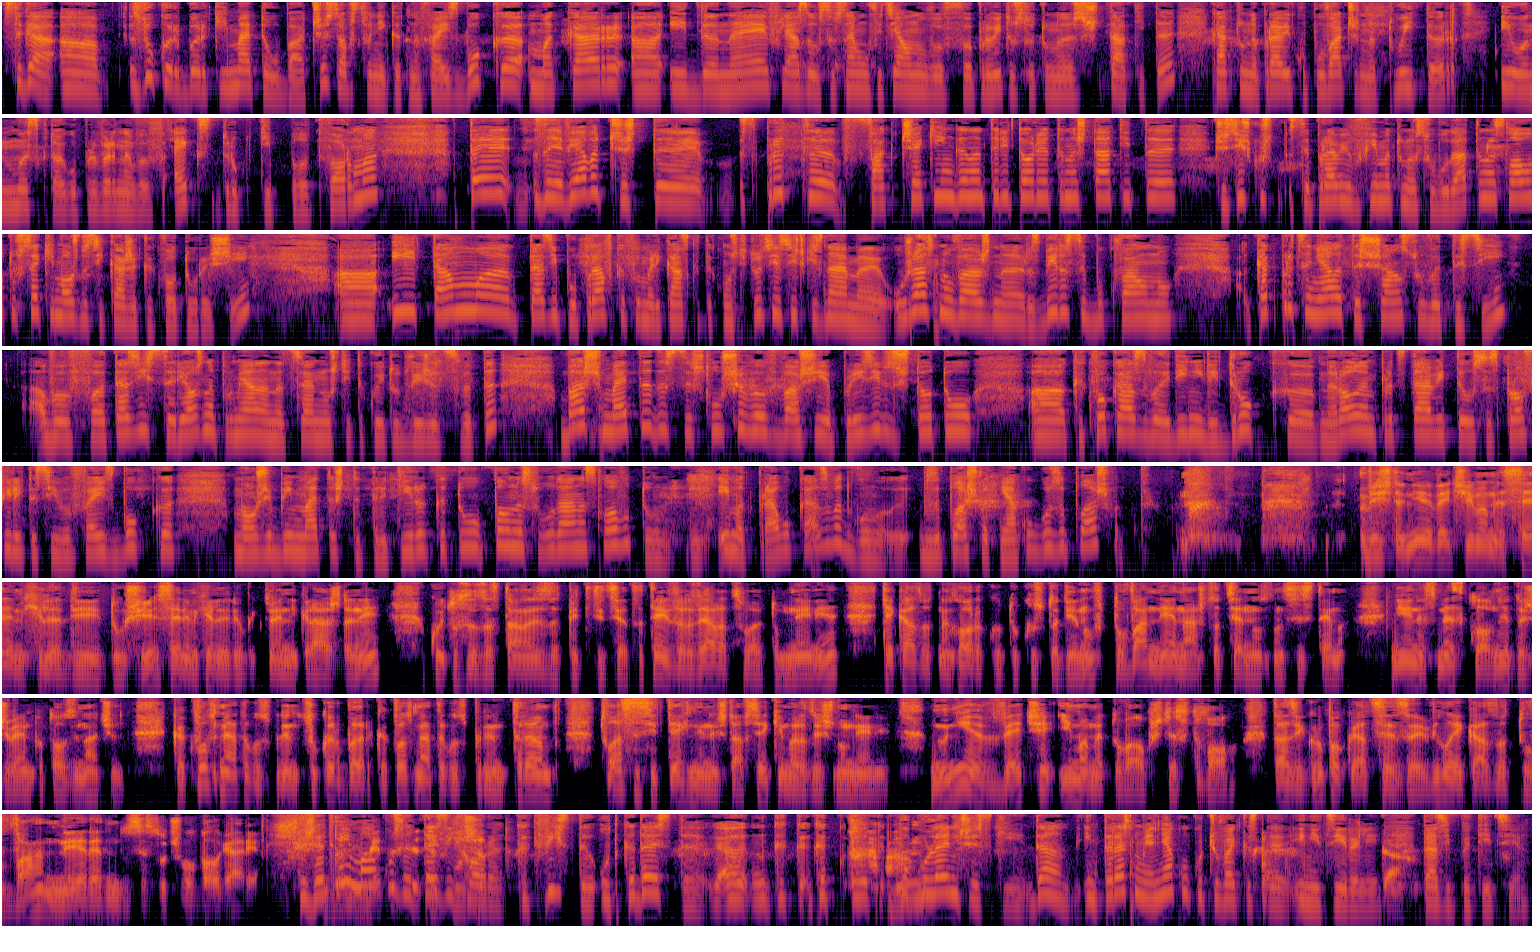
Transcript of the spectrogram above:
Сега, а, Зукърбърг и Мета обаче, собственикът на Фейсбук, макар а, и да не е влязал съвсем официално в правителството на Штатите, както направи купувача на Твитър, Илон Мъск, той го превърна в X, друг тип платформа, те заявяват, че ще спрат факт-чекинга на територията на Штатите, че всичко се прави в името на свободата на словото, всеки може да си каже каквото реши. А, и там а, тази поправка в Американската конституция, всички знаем, е ужасно важна, разбира се буквално. Как преценявате шансовете си в тази сериозна промяна на ценностите, които движат света, баш мета да се вслуша в вашия призив, защото а, какво казва един или друг народен представител с профилите си във Фейсбук, може би мета ще третира като пълна свобода на словото. Имат право, казват го. Заплашват някого, заплашват. Вижте, ние вече имаме 7000 души, 7000 обикновени граждани, които са застанали за петицията. Те изразяват своето мнение. Те казват на хора като Костадинов, това не е нашата ценностна система. Ние не сме склонни да живеем по този начин. Какво смята господин Цукърбър, какво смята господин Тръмп, това са си техни неща. Всеки има различно мнение. Но ние вече имаме това общество, тази група, която се е заявила и казва, това не е редно да се случва в България. Кажете ми малко за тези хора. Какви сте? Откъде сте? Как, как, а, поколенчески. Да, интересно ми е. Няколко човека сте инициирали да. тази петиция.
